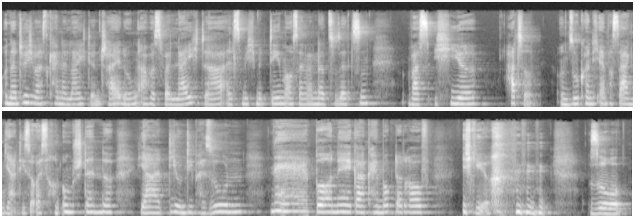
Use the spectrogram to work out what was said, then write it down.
Und natürlich war es keine leichte Entscheidung, aber es war leichter, als mich mit dem auseinanderzusetzen, was ich hier hatte. Und so könnte ich einfach sagen, ja, diese äußeren Umstände, ja, die und die Personen, nee, boah, nee, gar keinen Bock darauf, ich gehe. so,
